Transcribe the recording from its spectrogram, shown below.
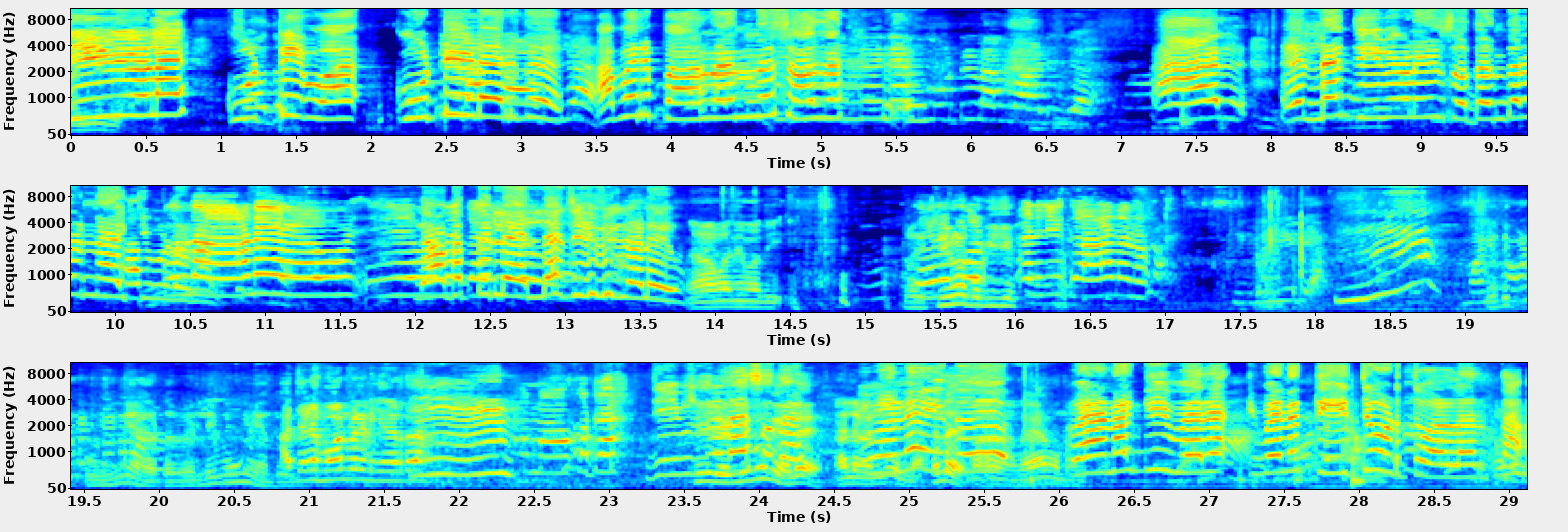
ജീവികളെ എല്ലാ ജീവികളെയും സ്വതന്ത്രനാക്കി വിടണം. ലോകത്തിലെ എല്ലാ ജീവികളെയും. ആ മതി മതി. വേണമെങ്കിൽ ഇവരെ ഇവരെ തീറ്റ കൊടുത്ത് വളർത്താം.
